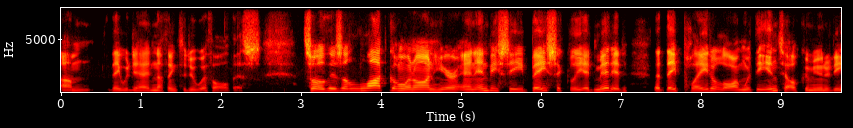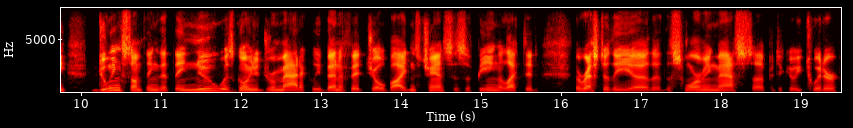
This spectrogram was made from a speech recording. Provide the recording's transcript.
Um, they would have had nothing to do with all this. So there's a lot going on here, and NBC basically admitted that they played along with the intel community, doing something that they knew was going to dramatically benefit Joe Biden's chances of being elected. The rest of the uh, the, the, swarming mass, uh, particularly Twitter,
